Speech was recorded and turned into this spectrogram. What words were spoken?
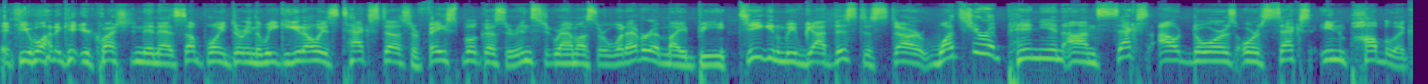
if you want to get your question in at some point during the week, you can always text us or Facebook us or Instagram us or whatever it might be. Teagan, we've got this to start. What's your opinion on sex outdoors or sex in public?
